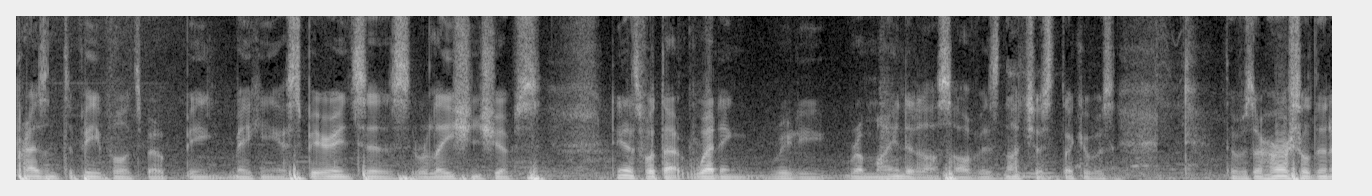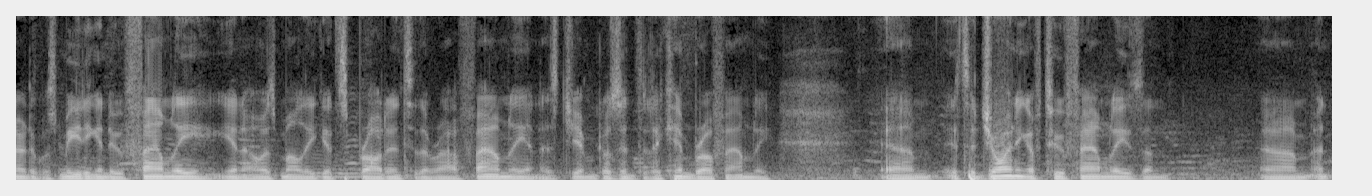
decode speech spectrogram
present to people. It's about being making experiences, relationships. I think that's what that wedding really reminded us of. Is not just like it was. There was a Herschel dinner. There was meeting a new family. You know, as Molly gets brought into the Ralph family, and as Jim goes into the Kimbrough family. Um, it's a joining of two families, and um, and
